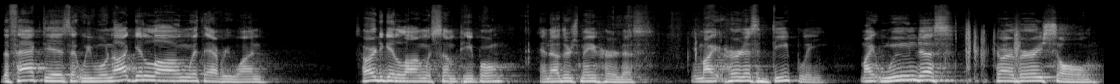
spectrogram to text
The fact is that we will not get along with everyone. It's hard to get along with some people, and others may hurt us. It might hurt us deeply, might wound us to our very soul.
